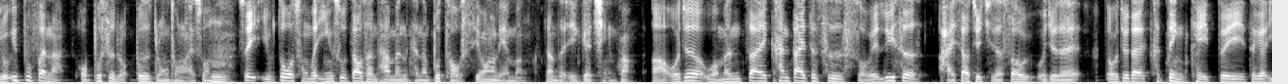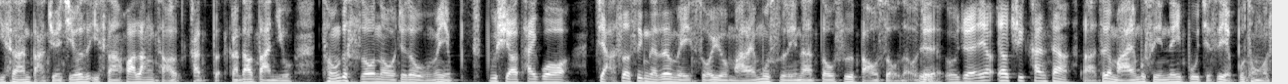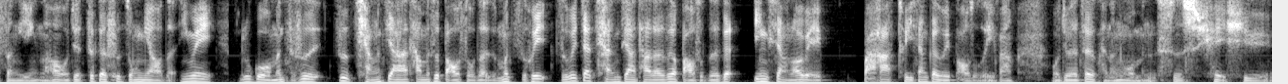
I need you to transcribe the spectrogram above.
有一部分啊，我不是笼不是笼统来说，嗯，所以有多重的因素造成他们可能不投希望联盟这样的一个情况啊。我觉得我们在看待这次所谓绿色海啸崛起的时候，我觉得我觉得肯定可以对这个伊斯兰党崛起或者伊斯兰化浪潮感感到担忧。同一个时候呢，我觉得我们也不不需要太过假设性的认为所有马来穆斯林呢都是保守的。我觉得我觉得要要去看一下啊，这个马来穆斯林内部其实也有不同的声音。然后我觉得这个是重要的，因为如果我们只是自强加他们是。保守的，我们只会只会再强加他的这个保守的这个印象，然后也把他推向更为保守的一方。我觉得这个可能我们是可以去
